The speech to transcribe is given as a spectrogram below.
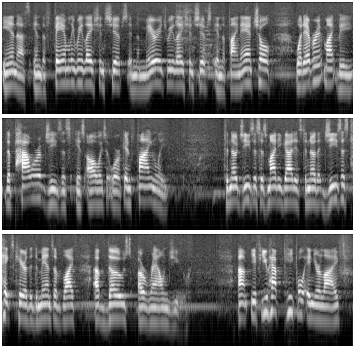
in us, in the family relationships, in the marriage relationships, in the financial, whatever it might be, the power of Jesus is always at work. And finally, to know Jesus as mighty God is to know that Jesus takes care of the demands of life of those around you. Um, if you have people in your life,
